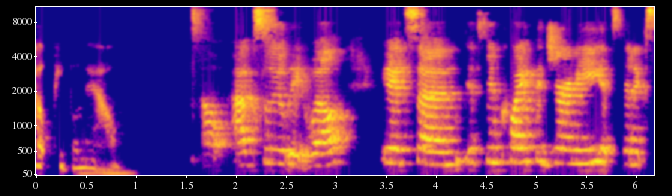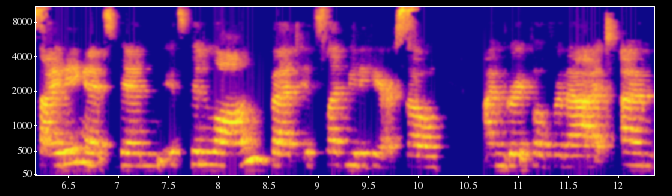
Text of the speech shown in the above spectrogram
help people now? Oh, absolutely. Well, it's um, it's been quite the journey. It's been exciting and it's been it's been long, but it's led me to here. So I'm grateful for that. Um,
